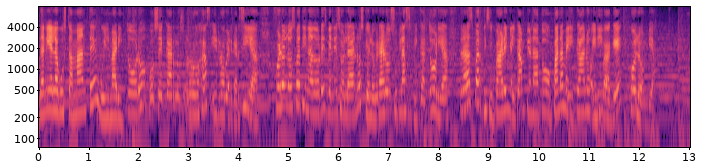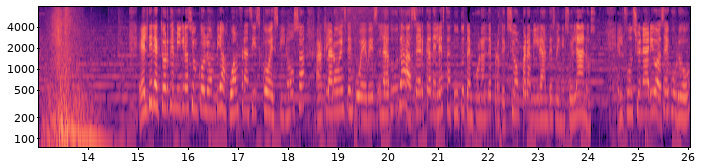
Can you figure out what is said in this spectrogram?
Daniela Bustamante, Wilmary Toro, José Carlos Rojas y Robert García fueron los patinadores venezolanos que lograron su clasificatoria tras participar en el Campeonato Panamericano en Ibagué, Colombia. El director de Migración Colombia, Juan Francisco Espinosa, aclaró este jueves la duda acerca del Estatuto Temporal de Protección para Migrantes Venezolanos. El funcionario aseguró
